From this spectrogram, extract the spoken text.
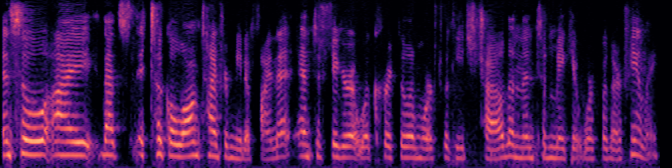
And so I, that's, it took a long time for me to find that and to figure out what curriculum worked with each child and then to make it work with our family.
